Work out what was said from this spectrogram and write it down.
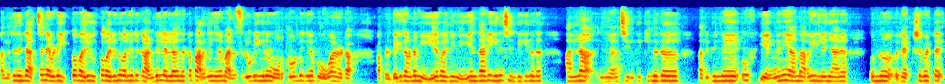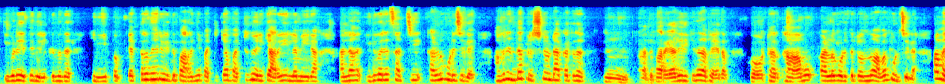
എന്നിട്ട് നിന്റെ അച്ഛൻ എവിടെ? ഇപ്പൊ വരും ഇപ്പൊ വരും എന്ന് പറഞ്ഞിട്ട് കണ്ടില്ലല്ലോ എന്നൊക്കെ പറഞ്ഞ് ഇങ്ങനെ മനസ്സിലൂടെ ഇങ്ങനെ ഓർത്തോണ്ട് ഇങ്ങനെ പോവാണ് കേട്ടോ. അപ്പോഴത്തേക്ക് നമ്മുടെ മീര പറഞ്ഞു നീ എന്താടി ഇങ്ങനെ ചിന്തിക്കുന്നത്? അല്ല ഞാൻ ചിന്തിക്കുന്നത് അത് പിന്നെ ഓഹ് എങ്ങനെയാണെന്നറിയില്ല ഞാൻ ഒന്ന് രക്ഷപ്പെട്ട് ഇവിടെ എത്തി നിൽക്കുന്നത്. ഇനിയിപ്പം എത്ര നേരം ഇത് പറഞ്ഞ് പറ്റിക്കാൻ പറ്റുന്നു എനിക്ക് അറിയില്ല മീര. അല്ല ഇതുവരെ സച്ചി കള്ളു കുടിച്ചില്ലേ? അവരെന്താ പ്രശ്നം ഉണ്ടാക്കാത്തത്? ഉം അത് പറയാതിരിക്കുന്നതാ ഭേദം. കോട്ടർ ധാമു കള്ളു കൊടുത്തിട്ടൊന്നും അവൻ കുടിച്ചില്ല. അവൻ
